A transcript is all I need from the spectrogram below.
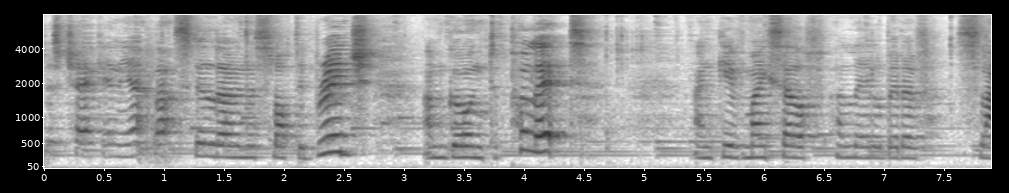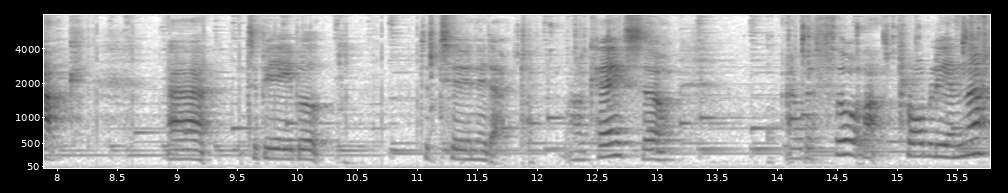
just checking, yeah, that's still down in the slotted bridge. I'm going to pull it and give myself a little bit of slack uh, to be able to turn it up. Okay, so I would have thought that's probably enough.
